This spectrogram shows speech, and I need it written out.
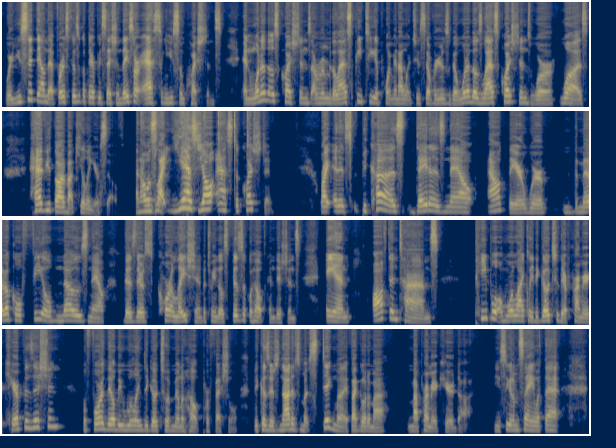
where you sit down that first physical therapy session, they start asking you some questions. And one of those questions, I remember the last PT appointment I went to several years ago, one of those last questions were was, have you thought about killing yourself? And I was like, yes, y'all asked the question. Right. And it's because data is now out there where the medical field knows now there's there's correlation between those physical health conditions and oftentimes people are more likely to go to their primary care physician before they'll be willing to go to a mental health professional because there's not as much stigma if I go to my my primary care doc. You see what I'm saying with that?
